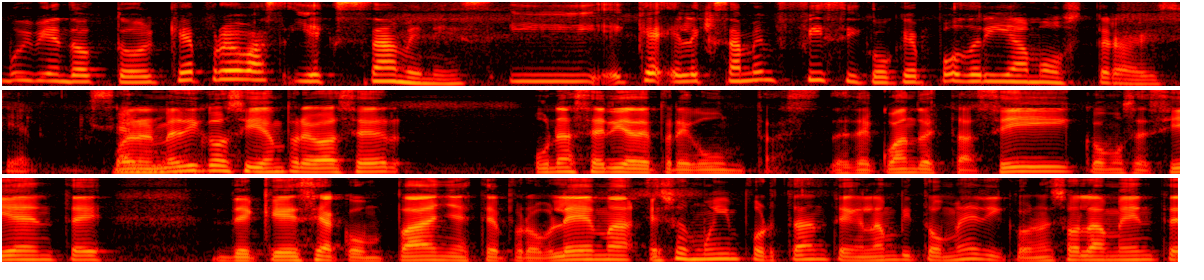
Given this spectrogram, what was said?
Muy bien, doctor. ¿Qué pruebas y exámenes y qué, el examen físico que podría mostrar? bueno, el médico siempre va a hacer una serie de preguntas. ¿Desde cuándo está así? ¿Cómo se siente? ¿De qué se acompaña este problema? Eso es muy importante en el ámbito médico. No es solamente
